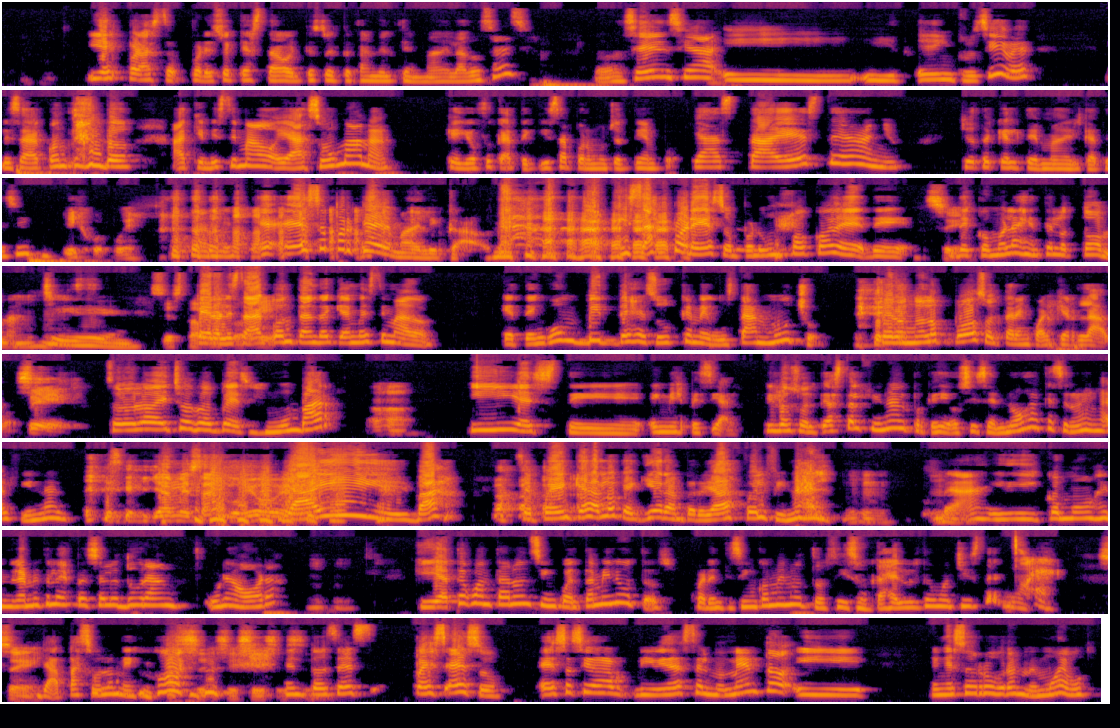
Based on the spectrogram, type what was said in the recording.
Y es por, hasta- por eso que hasta hoy te estoy tocando el tema de la docencia. La docencia y, y- e inclusive le estaba contando a que mi estimado y a su mamá, que yo fui catequista por mucho tiempo, y hasta este año yo toqué el tema del catecismo. Hijo, pues. también. E- Eso porque, Tema delicado. quizás por eso, por un poco de, de, Sí. de cómo la gente lo toma. Ujú. Sí. Sí está Pero le estaba contando aquí a mi estimado que tengo un beat de Jesús que me gusta mucho, pero no lo puedo soltar en cualquier lado. Sí. Solo lo he hecho dos veces, en un bar Ajá. y este, en mi especial. Y lo solté hasta el final, porque digo, si se enojan, que se enojen al final. ya me salgo yo. Ya ahí va. Se pueden quejar lo que quieran, pero ya fue el final. Ujú. ¿Verdad? Y, y como generalmente los especiales duran una hora, Ujú. que ya te aguantaron 50 minutos, 45 minutos, y soltas el último chiste. Sí. ya pasó lo mejor. Sí, sí. Entonces, pues eso, eso ha sido mi vida hasta el momento y en esos rubros me muevo.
